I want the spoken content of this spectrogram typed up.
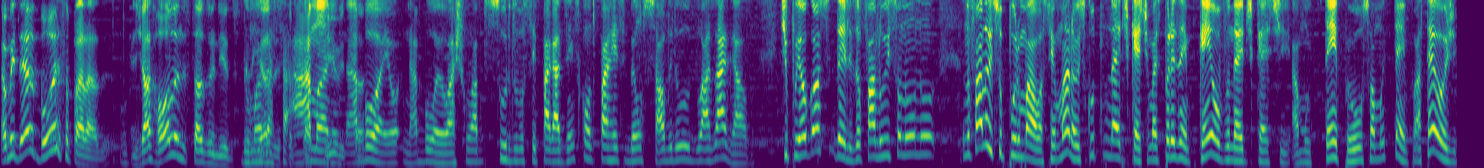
é uma ideia boa essa parada. Já rola nos Estados Unidos, tá Do ligado? Salve. Ah, mano, na boa, eu, na boa, eu acho um absurdo você pagar 200 conto pra receber um salve do, do Azagal. Tipo, eu gosto deles, eu falo isso no, no- Eu não falo isso por mal, assim, mano, eu escuto o Nerdcast, mas, por exemplo, quem ouve o Nerdcast há muito tempo, eu ouço há muito tempo, até hoje.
